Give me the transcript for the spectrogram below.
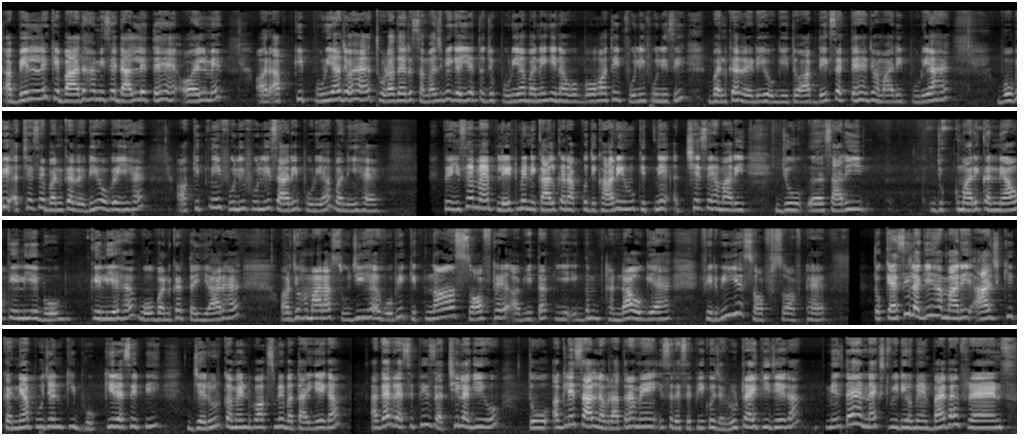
अब बेलने के बाद हम इसे डाल लेते हैं ऑयल में। और आपकी पूड़ियाँ जो है, थोड़ा देर समझ भी गई है तो जो पूड़ियाँ बनेगी ना, वो बहुत ही फूली फूली सी बनकर रेडी होगी। तो आप देख सकते हैं जो हमारी पूड़ियाँ हैं, वो भी अच्छे से बनकर रेडी हो गई है और कितनी फूली फूली सारी पूड़ियाँ बनी है। तो इसे मैं प्लेट में निकाल कर आपको दिखा रही हूँ, कितने अच्छे से हमारी जो सारी, जो कुमारी कन्याओं के लिए, भोग के लिए है, वो बनकर तैयार है। और जो हमारा सूजी है, वो भी कितना सॉफ्ट है। अभी तक ये एकदम ठंडा हो गया है, फिर भी ये सॉफ्ट सॉफ्ट है। तो कैसी लगी हमारी आज की कन्या पूजन की भूख की रेसिपी ज़रूर कमेंट बॉक्स में बताइएगा। अगर रेसिपीज़ अच्छी लगी हो तो अगले साल नवरात्रा में इस रेसिपी को ज़रूर ट्राई कीजिएगा। मिलते हैं नेक्स्ट वीडियो में। Bye bye friends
